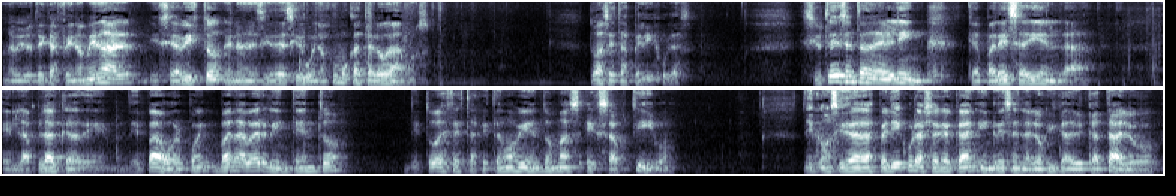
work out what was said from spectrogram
una biblioteca fenomenal y se ha visto en la necesidad de decir, bueno, ¿cómo catalogamos todas estas películas? Si ustedes entran en el link que aparece ahí en la, en la placa de, PowerPoint, van a ver el intento de todas estas que estamos viendo más exhaustivo de considerar las películas, ya que acá ingresa en la lógica del catálogo.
